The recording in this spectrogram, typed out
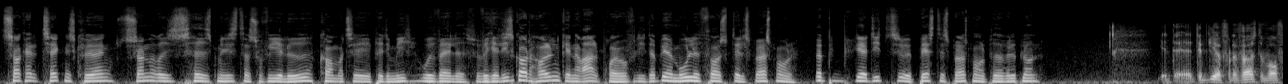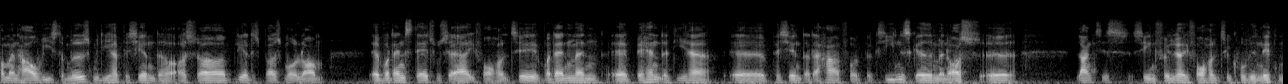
såkaldt teknisk høring. Sundhedsminister Sofie Løde kommer til epidemiudvalget, så vi kan lige så godt holde en generalprøve, fordi der bliver mulighed for at stille spørgsmål. Hvad bliver dit øh, bedste spørgsmål, Peter Velblund? Ja, det, det bliver for det første, hvorfor man har afvist at mødes med de her patienter, og så bliver det spørgsmål om, øh, hvordan status er i forhold til, hvordan man øh, behandler de her øh, patienter, der har fået vaccineskade, men også øh, langtidssenfølger i forhold til covid-19.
